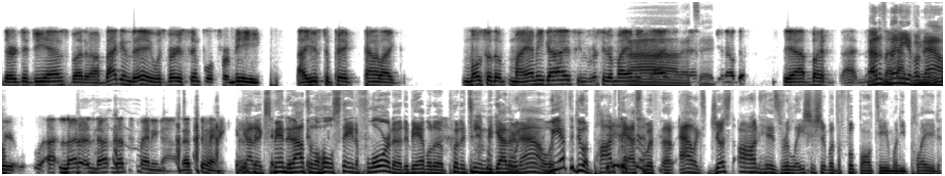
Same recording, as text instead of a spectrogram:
they're the GMs. But uh, back in the day, it was very simple for me. I used to pick kind of like most of the Miami guys, University of Miami Ah, guys. and that's then, it. You know, the, yeah, but uh, Not as that's many of them happening. now. We- uh, not, not not too many now. Not too many. you got to expand it out to the whole state of Florida to be able to put a team together We- now. We have to do a podcast with uh, Alex just on his relationship with the football team when he played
